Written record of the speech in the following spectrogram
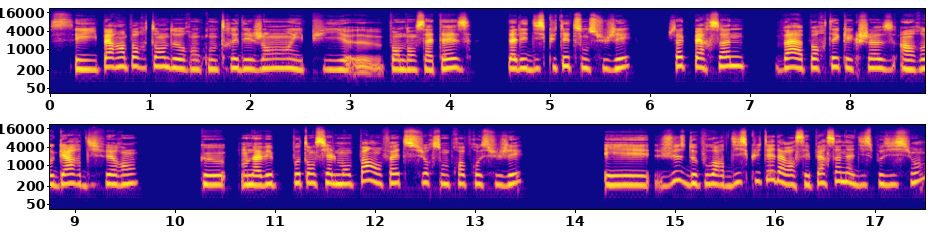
c'est hyper important de rencontrer des gens et puis pendant sa thèse, d'aller discuter de son sujet. Chaque personne va apporter quelque chose, un regard différent qu'on n'avait potentiellement pas en fait sur son propre sujet. Et juste de pouvoir discuter, d'avoir ces personnes à disposition,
